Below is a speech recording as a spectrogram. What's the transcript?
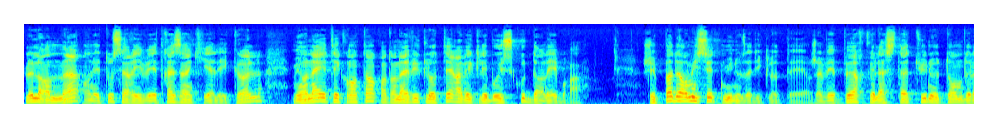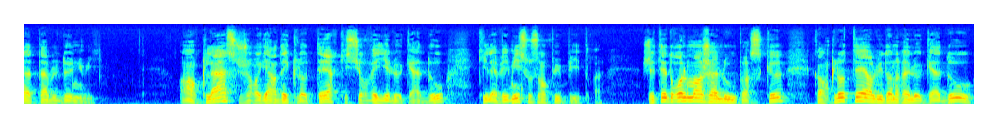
Le lendemain, on est tous arrivés très inquiets à l'école, mais on a été contents quand on a vu Clotaire avec les boy scouts dans les bras. J'ai pas dormi cette nuit, nous a dit Clotaire. J'avais peur que la statue ne tombe de la table de nuit. En classe, je regardais Clotaire qui surveillait le cadeau qu'il avait mis sous son pupitre. J'étais drôlement jaloux parce que, quand Clotaire lui donnerait le cadeau,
